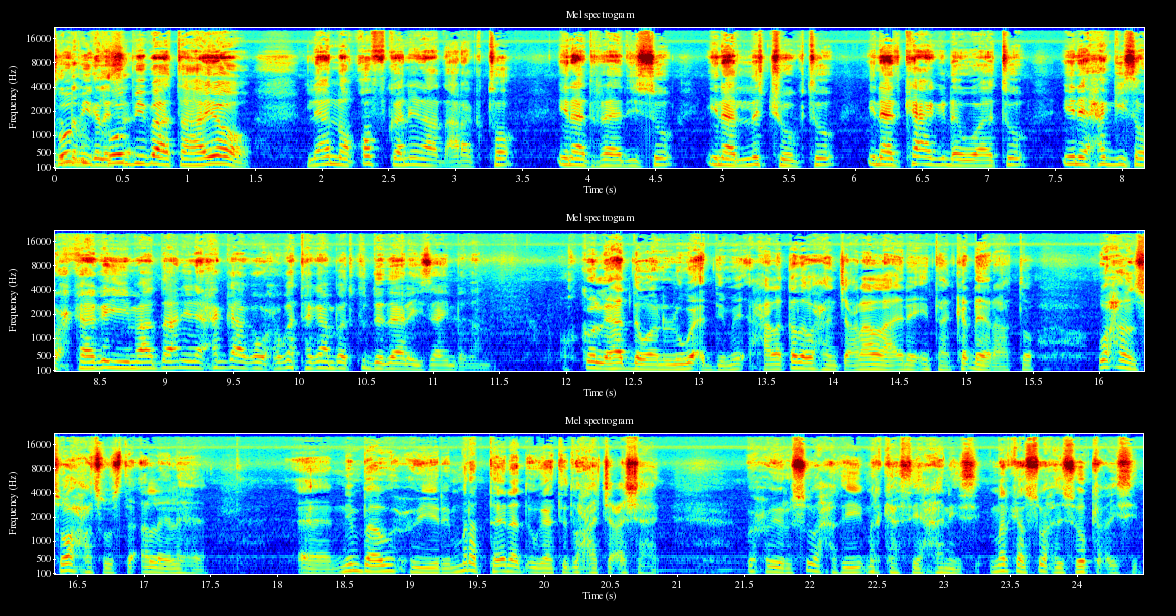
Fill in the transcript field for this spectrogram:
Koobi koobi baa tahayoo lianna qofkan inaad aragto inaad raadiso inaad la joogto inaad ka ag inay xaggiisa wax kaaga yimaadaan inay xaggaaga wax uga tagaan baad ku dadaalaysaa in badan. Kolley hadda waanu lagu adimay xalaqada waxaan jeclaan lahaa inay intaan ka dheeraato. Waxaan soo xasuustay allelehe nin baa wuxuu yiri ma rabtaa inaad ogaatid waxaad jeceshahay. Wuxuu yiri subaxdii markaa seexanaysid markaad subaxdii soo kacaysid.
